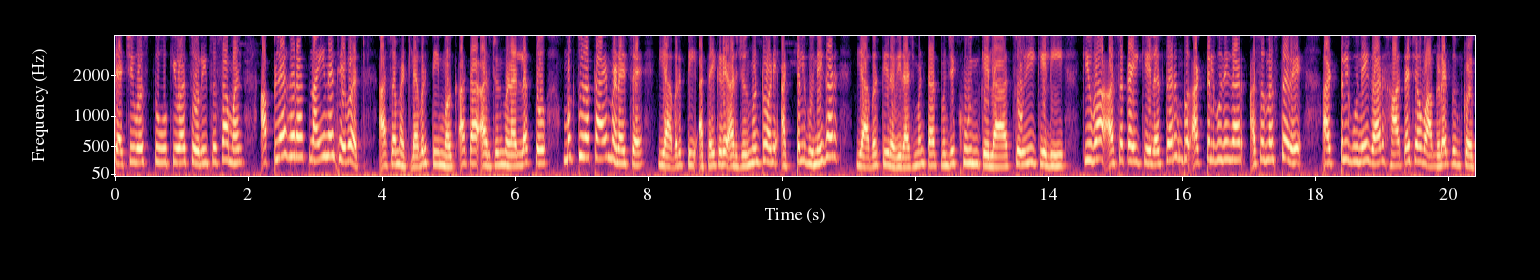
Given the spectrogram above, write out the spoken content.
त्याची वस्तू किंवा चोरीचं सामान आपल्या घरात नाही ना ठेवत? असं म्हटल्यावरती मग आता अर्जुन म्हणायला लागतो मग तुला काय म्हणायचंय? यावरती आता इकडे अर्जुन म्हणतो आणि अट्टल गुन्हेगार? यावरती रविराज म्हणतात म्हणजे खून केला चोरी केली किंवा असं काही केलं तर मग अट्टल गुन्हेगार असं नसतं रे. अट्टल गुन्हेगार हा त्याच्या वागण्यातून कळतो.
